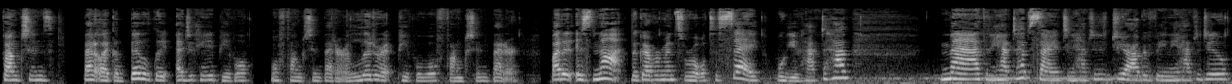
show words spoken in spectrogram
functions better, like a biblically educated people will function better. Literate people will function better. But it is not the government's role to say, well, you have to have math and you have to have science and you have to do geography and you have to do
